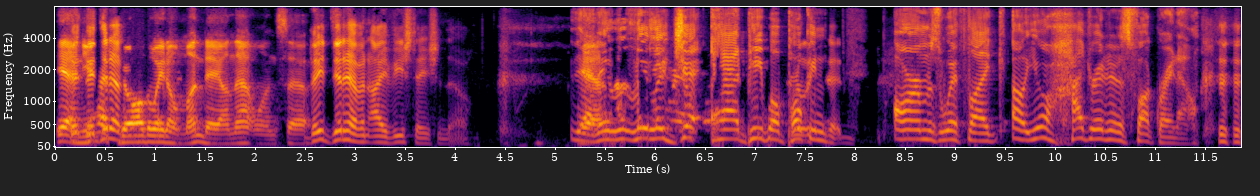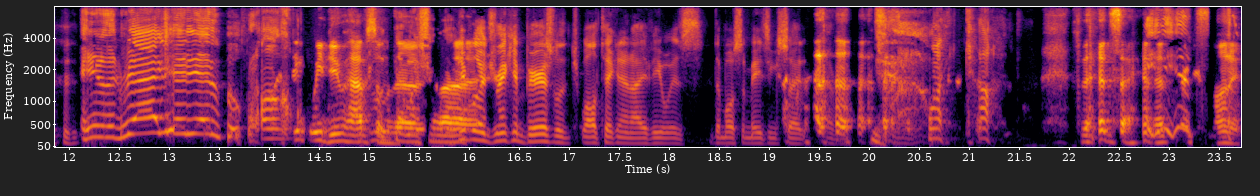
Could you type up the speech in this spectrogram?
Yeah, They- and you they had did to have- go all the way till Monday on that one. So They did have an IV station though. Yeah, Yeah. they, they legit had people poking Really did. Arms with like, "Oh, you're hydrated as fuck right now." and you're like, "Yeah, yeah, yeah." I think we do have some of those. uh, People are drinking beers with while taking an IV was the most amazing sight ever. oh my god! that's that's pretty Idiots. funny.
